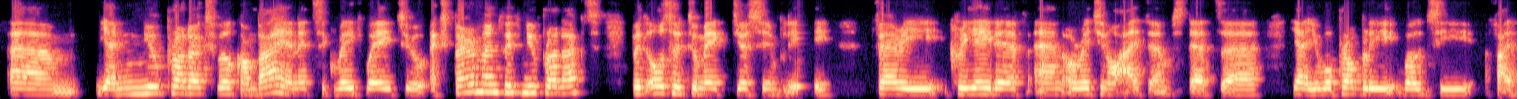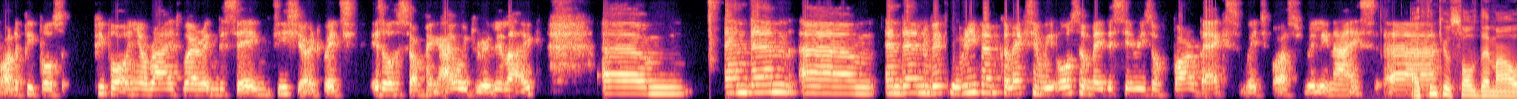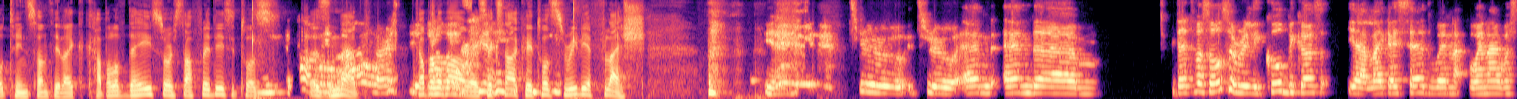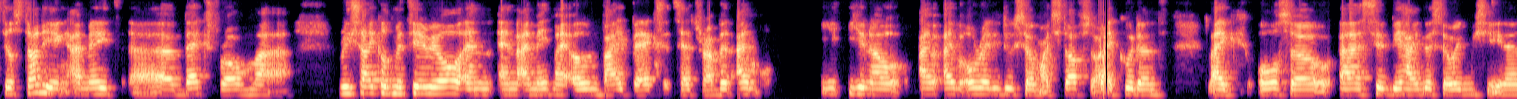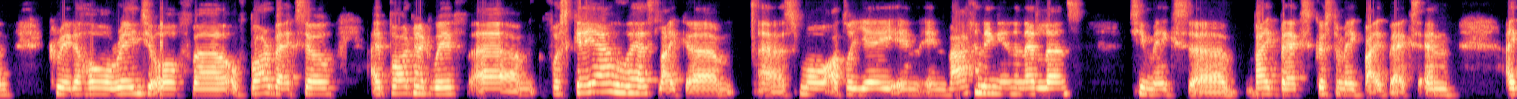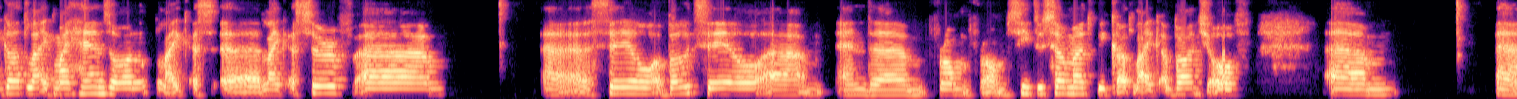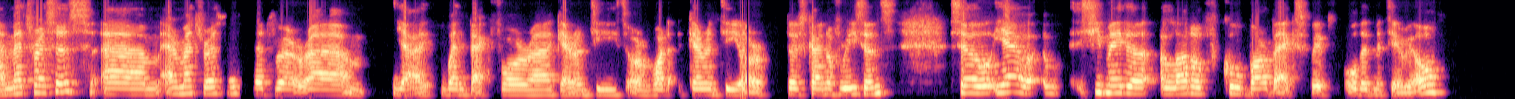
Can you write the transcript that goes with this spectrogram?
um, yeah new products will come by and it's a great way to experiment with new products but also to make just simply very creative and original items that uh, yeah you will probably won't see five other people's people on your right wearing the same t-shirt which is also something i would really like. Um, and then um, and then with the revamp collection we also made a series of bar bags which was really nice. Uh, i think you sold them out in something like a couple of days or stuff like this. It was a snap hours, couple of hours exactly. It was really a flash. Yeah true true. And and um, that was also really cool because yeah like i said when when i was still studying i made uh, bags from uh, recycled material and and I made my own bike bags, etc. But I'm you know I, I already do so much stuff so i couldn't like also uh, sit behind the sewing machine and create a whole range of uh, of bar bags so i partnered with um, Foskea, who has like um, a small atelier in in wageningen in the netherlands she makes uh, bike bags, custom made bike bags, and I got like my hands on like a uh, like a surf um, uh, sail, a boat sail, um, and um, from from Sea to Summit we got like a bunch of um, uh, mattresses, um, air mattresses that were um, yeah went back for uh, guarantees or what guarantee or those kind of reasons. So yeah, she made a, a lot of cool bar bags with all that material.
